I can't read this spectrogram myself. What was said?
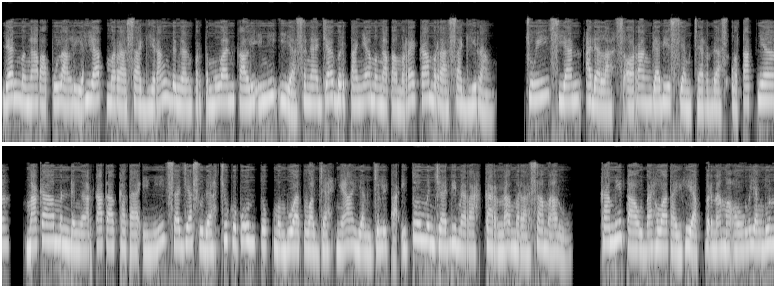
dan mengapa pula Li Hiap merasa girang dengan pertemuan kali ini ia sengaja bertanya mengapa mereka merasa girang. Cui Xian adalah seorang gadis yang cerdas otaknya, maka mendengar kata-kata ini saja sudah cukup untuk membuat wajahnya yang jelita itu menjadi merah karena merasa malu. Kami tahu bahwa Tai Hiap bernama Yang Bun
